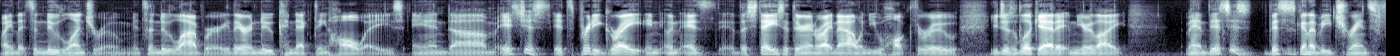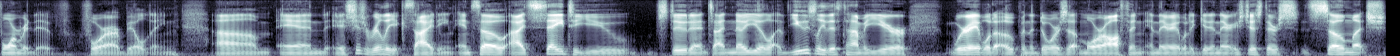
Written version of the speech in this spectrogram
I mean, it's a new lunchroom, it's a new library, there are new connecting hallways, and um, it's just it's pretty great. And, and as the stage that they're in right now, when you walk through, you just look at it and you're like man, this is this is going to be transformative for our building, um, and it's just really exciting. And so I say to you, students, I know you usually this time of year we're able to open the doors up more often and they're able to get in there. It's just there's so much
